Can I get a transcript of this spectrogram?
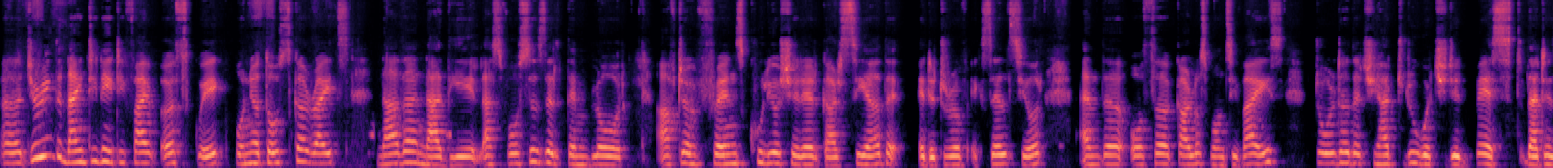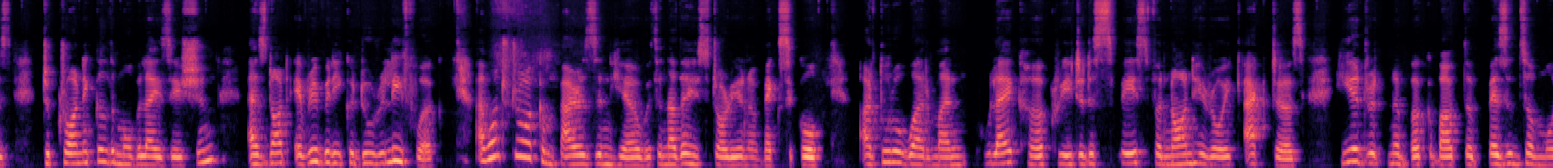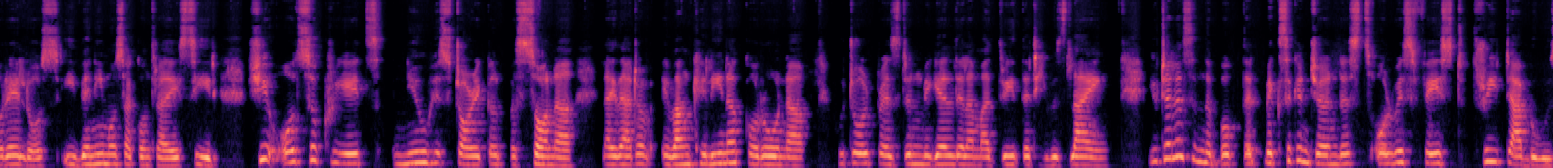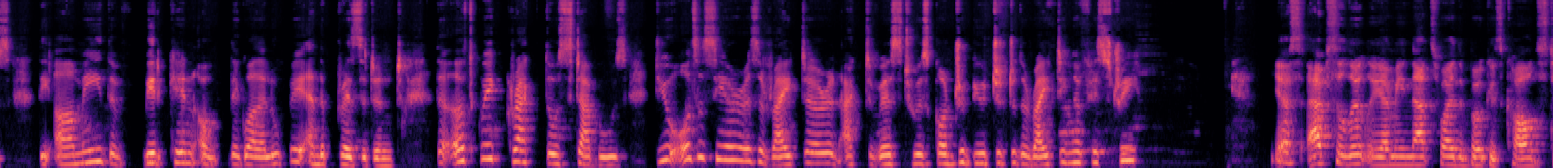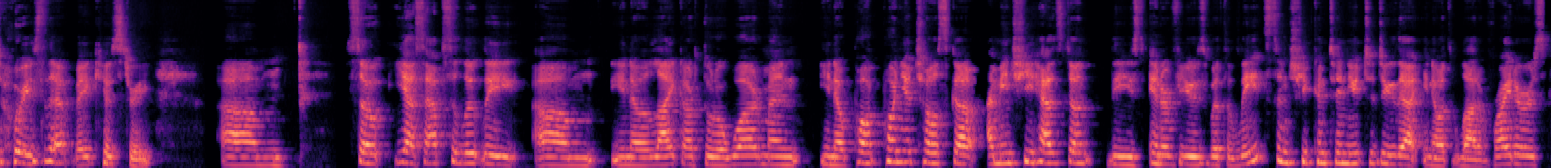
Uh, during the 1985 earthquake, Poniatowska writes Nada Nadie, Las Voces del Temblor, after her friends Julio Scherer Garcia, the editor of Excelsior, and the author Carlos Monsiváis told her that she had to do what she did best that is, to chronicle the mobilization, as not everybody could do relief work. I want to draw a comparison here with another historian of Mexico, Arturo Warman, who, like her, created a space for non heroic actors. He had written a book about the peasants of Morelos, Y Venimos a Contradecir. She also creates new historical persona, like that of Evangelina Corona, who told President Miguel de la Madrid that he was lying. You tell us in the book that Mexican journalists always faced three taboos the army, the Virgen of the Guadalupe, and the president. The earthquake cracked those taboos. Do you also see her as a writer and activist who has contributed to the writing of history? Yes, absolutely. I mean, that's why the book is called Stories That Make History. Um, so yes, absolutely. Um, you know, like Arturo Warman, you know, Poniatowska. I mean, she has done these interviews with elites, and she continued to do that. You know, with a lot of writers,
